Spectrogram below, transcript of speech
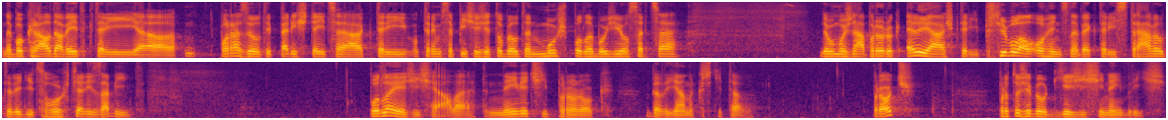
nebo král David, který uh, porazil ty perištejce a který, o kterém se píše, že to byl ten muž podle božího srdce. Nebo možná prorok Eliáš, který přivolal oheň z nebe, který strávil ty lidi, co ho chtěli zabít. Podle Ježíše ale ten největší prorok byl Jan Křtitel. Proč? Protože byl k Ježíši nejblíž.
